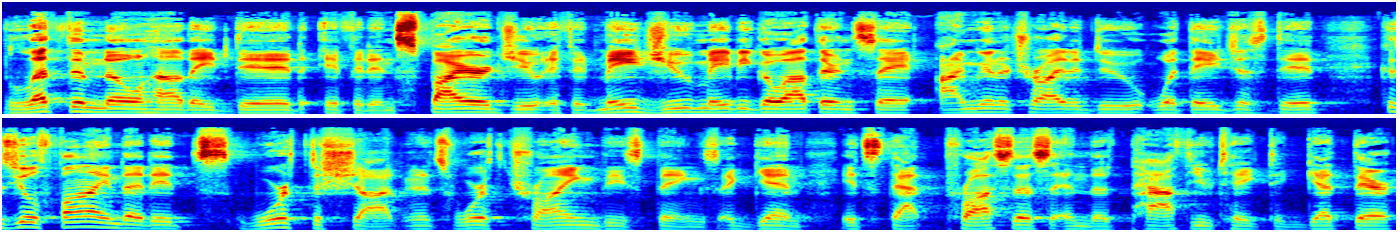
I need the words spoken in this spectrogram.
Let them know how they did, if it inspired you, if it made you maybe go out there and say, I'm going to try to do what they just did. Because you'll find that it's worth the shot and it's worth trying these things. Again, it's that process and the path you take to get there.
